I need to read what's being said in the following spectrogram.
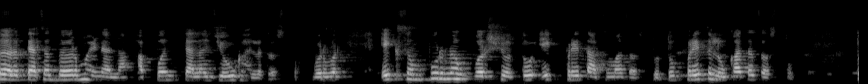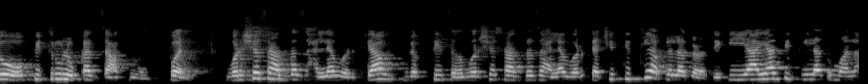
तर त्याचा दर महिन्याला आपण त्याला जेव घालत असतो बरोबर? एक संपूर्ण वर्ष तो एक प्रेत आत्माच असतो तो प्रेत लोकातच असतो तो पितृलोकात जात नाही. पण वर्ष श्राद्ध झाल्यावर त्या व्यक्तीचं वर्ष श्राद्ध झाल्यावर त्याची तिथी आपल्याला कळते की या या तिथीला तुम्हाला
